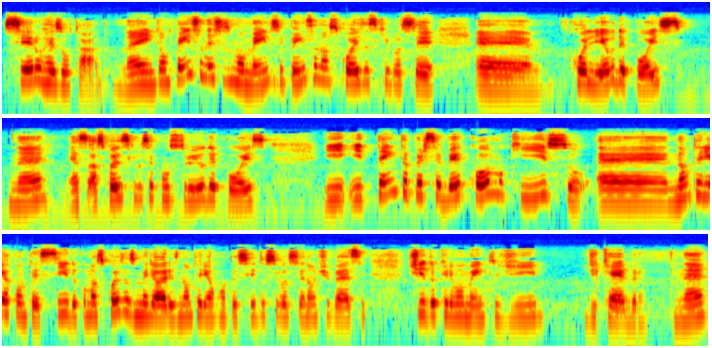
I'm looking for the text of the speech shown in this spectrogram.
ser o resultado, né? Então pensa nesses momentos e pensa nas coisas que você é, colheu depois, né? As coisas que você construiu depois e, e, tenta perceber como que isso é, não teria acontecido, como as coisas melhores não teriam acontecido se você não tivesse tido aquele momento de, de quebra, né?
